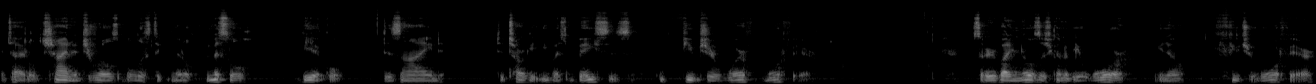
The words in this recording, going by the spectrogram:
entitled "China Drills Ballistic Middle Missile Vehicle Designed." To target U.S. bases in future warf- warfare. So everybody knows there's going to be a war, you know, future warfare.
